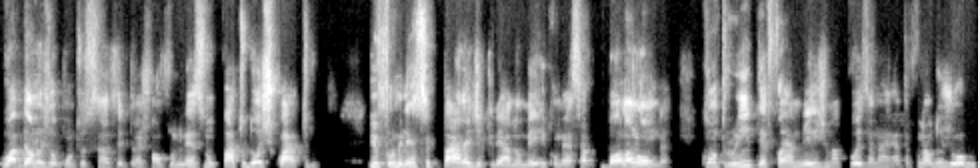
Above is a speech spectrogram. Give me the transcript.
O Abel, no jogo contra o Santos, ele transforma o Fluminense num 4-2-4. E o Fluminense para de criar no meio e começa a bola longa. Contra o Inter foi a mesma coisa na reta final do jogo.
